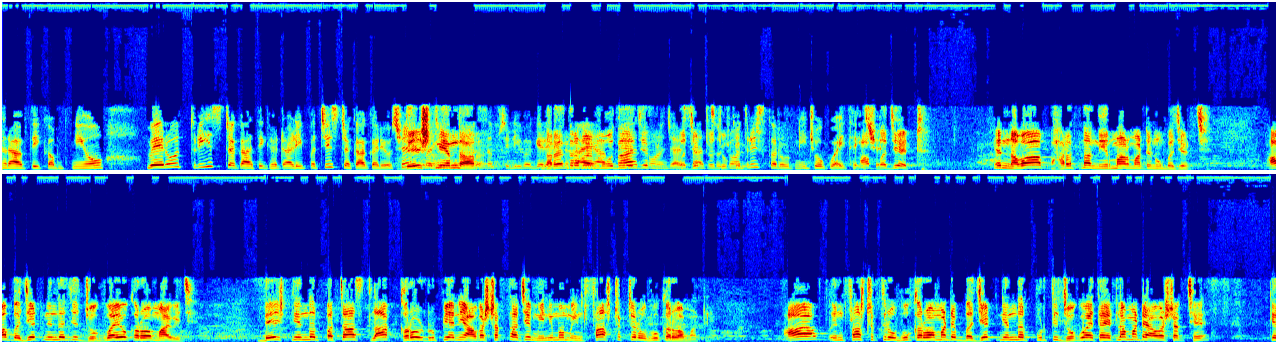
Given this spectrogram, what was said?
ધરાવતી કંપનીઓ વેરો ત્રીસ ટકાથી ઘટાડી પચીસ ટકા કર્યો છે. દેશની અંદર સબસિડી વગેરે ત્રણ હજાર સાતસો ચોત્રીસ કરોડની જોગવાઈ થઈ છે. બજેટ એ નવા ભારતના નિર્માણ માટેનું બજેટ છે. આ બજેટની અંદર જે જોગવાઈઓ કરવામાં આવી છે દેશની અંદર પચાસ લાખ કરોડ રૂપિયાની આવશ્યકતા છે મિનિમમ ઇન્ફ્રાસ્ટ્રક્ચર ઊભું કરવા માટે. આ ઇન્ફ્રાસ્ટ્રક્ચર ઊભું કરવા માટે બજેટની અંદર પૂરતી જોગવાઈ થાય એટલા માટે આવશ્યક છે કે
